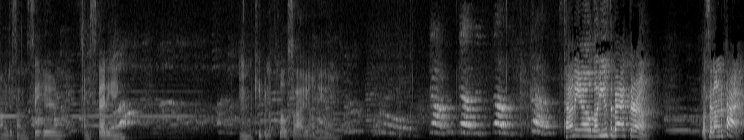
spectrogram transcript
So I'm just gonna sit here. I'm studying. and keeping a close eye on him. Tonio, go use the bathroom. Let's go sit on the pot.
